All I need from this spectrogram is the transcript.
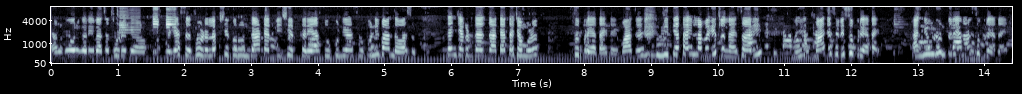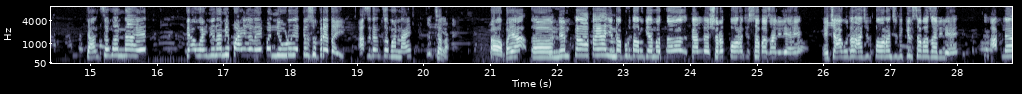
आणि गोरगरिबाचं थोडं म्हणजे असं थोडं लक्ष करून जात्यात की शेतकरी असो कुणी असो कुणी बांधव असो त्यांच्याकडे जा- जात्यात त्याच्यामुळं सुप्रिया ताई ताई. माझं मी त्या ताईंना बघितलं नाही सॉरी म्हणजे माझ्यासाठी सुप्रिया ताई. आणि निवडून तर येणार सुप्रिया ताई. त्यांचं म्हणणं आहे त्या वहिनींना मी पाहिलं नाही पण निवडून येतील सुप्रियाताई असं त्यांचं म्हणणं आहे. चला. भैया नेमकं आता या इंदापूर तालुक्यामधनं काल शरद पवारांची सभा झालेली आहे. याच्या अगोदर अजित पवारांची देखील सभा झालेली आहे. आपल्या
